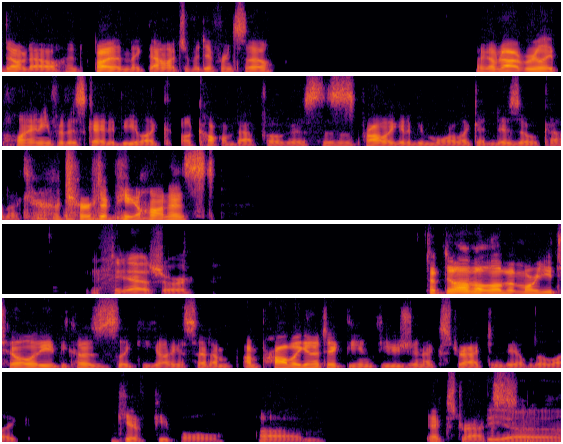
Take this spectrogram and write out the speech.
Don't know. It probably doesn't make that much of a difference though. Like I'm not really planning for this guy to be like a combat focus. This is probably going to be more like a Nizo kind of character, to be honest. yeah, sure. Except they'll have a little bit more utility because, like, like I said, I'm I'm probably going to take the infusion extract and be able to like give people um extracts. The uh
